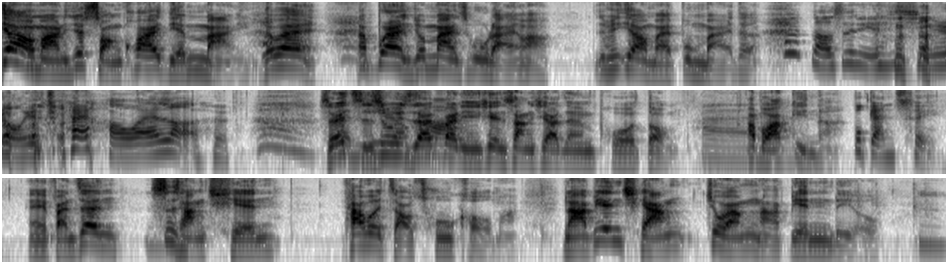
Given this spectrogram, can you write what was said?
要嘛你就爽快一点买，对不对？那不然你就卖出来嘛。这边要买不买的。老师，你的形容也太好玩了。所以指数一直在半年线上下在那波动，啊不要紧啊，不干脆。哎，反正市场钱他会找出口嘛，哪边强就往哪边流。嗯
